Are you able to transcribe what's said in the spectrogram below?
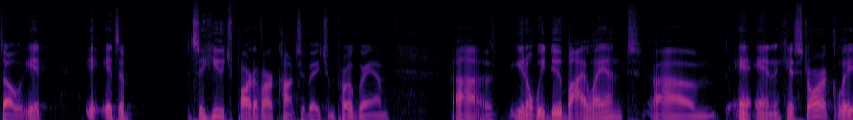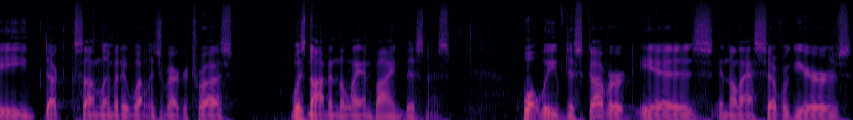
So it, it it's a it's a huge part of our conservation program. Uh, you know, we do buy land, um, and, and historically, Ducks Unlimited, Wetlands America Trust was not in the land buying business. What we've discovered is in the last several years,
